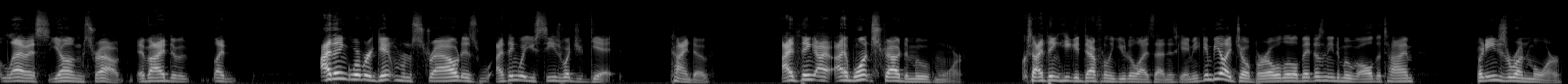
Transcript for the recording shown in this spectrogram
Levis, Young, Stroud. If I had to, like, I think what we're getting from Stroud is, I think what you see is what you get, kind of. I think I, I want Stroud to move more because I think he could definitely utilize that in his game. He can be like Joe Burrow a little bit, doesn't need to move all the time, but he needs to run more.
